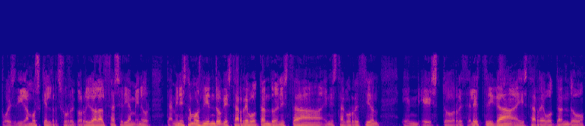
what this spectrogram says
pues digamos que su recorrido al alza sería menor. También estamos viendo que está rebotando en esta, en esta corrección en esto red eléctrica, está rebotando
